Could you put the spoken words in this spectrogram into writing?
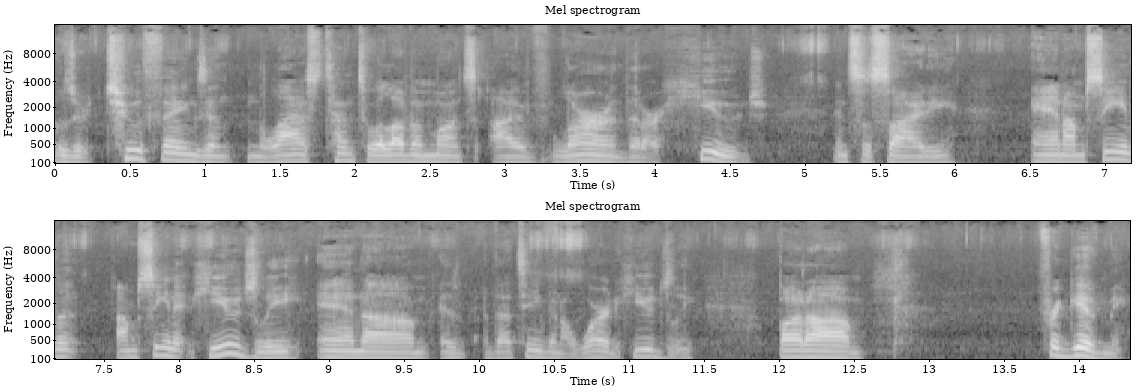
Those are two things in, in the last 10 to 11 months I've learned that are huge in society and I'm seeing it. I'm seeing it hugely, and um, if that's even a word, hugely. But um, forgive me.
